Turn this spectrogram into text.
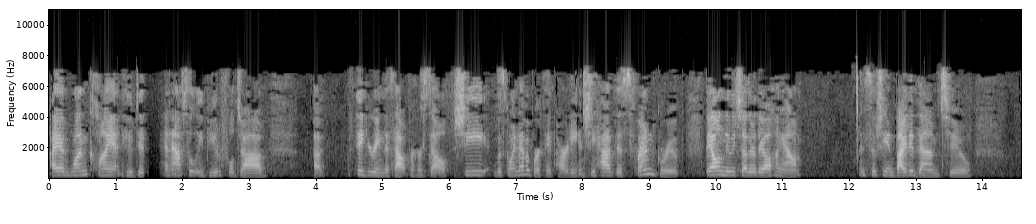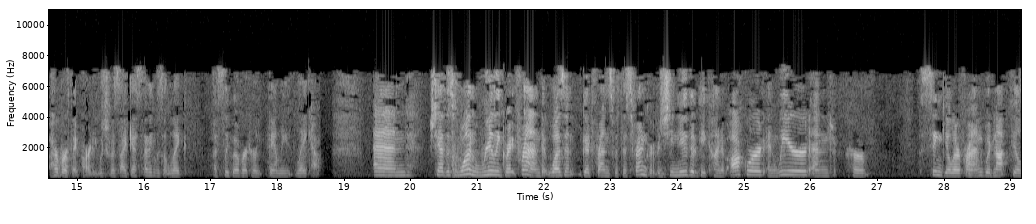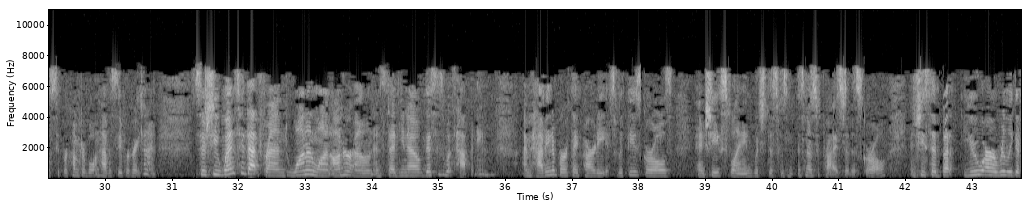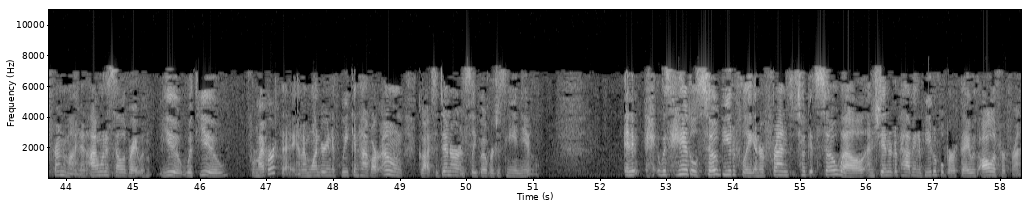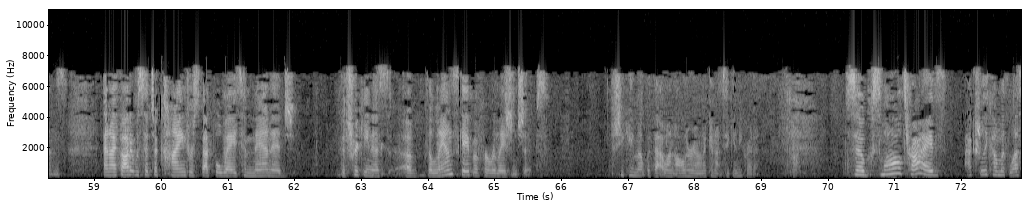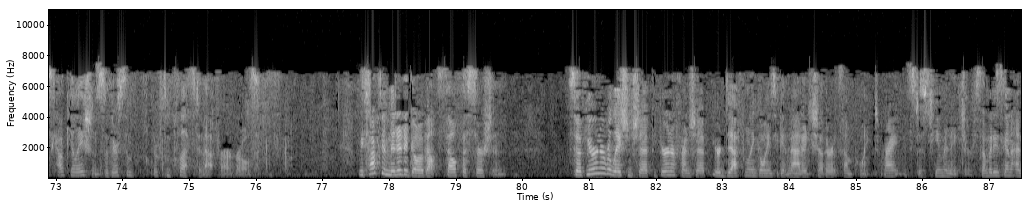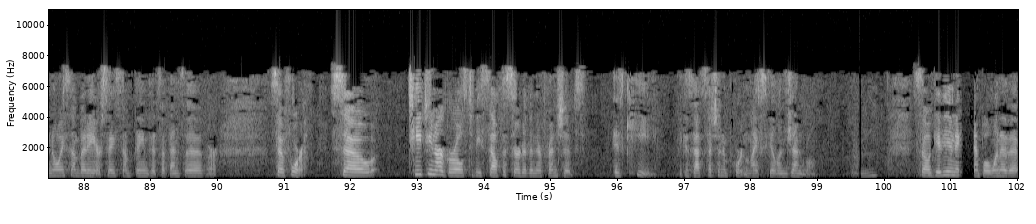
I had one client who did an absolutely beautiful job uh, figuring this out for herself. She was going to have a birthday party, and she had this friend group. They all knew each other, they all hung out. And so she invited them to her birthday party, which was, I guess, I think it was a lake, a sleepover at her family lake house. And she had this one really great friend that wasn't good friends with this friend group. And she knew that it'd be kind of awkward and weird, and her singular friend would not feel super comfortable and have a super great time. So she went to that friend one on one on her own and said, You know, this is what's happening. I'm having a birthday party. It's with these girls. And she explained, which this was is no surprise to this girl. And she said, But you are a really good friend of mine, and I want to celebrate with you, with you for my birthday. And I'm wondering if we can have our own go out to dinner and sleep over just me and you. And it, it was handled so beautifully, and her friends took it so well, and she ended up having a beautiful birthday with all of her friends. And I thought it was such a kind, respectful way to manage the trickiness of the landscape of her relationships. She came up with that one all her own. I cannot take any credit. So small tribes actually come with less calculations. So there's some there's some plus to that for our girls. We talked a minute ago about self-assertion. So if you're in a relationship, if you're in a friendship, you're definitely going to get mad at each other at some point, right? It's just human nature. Somebody's going to annoy somebody or say something that's offensive or so forth. So teaching our girls to be self-assertive in their friendships is key because that's such an important life skill in general. So I'll give you an example. One of the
